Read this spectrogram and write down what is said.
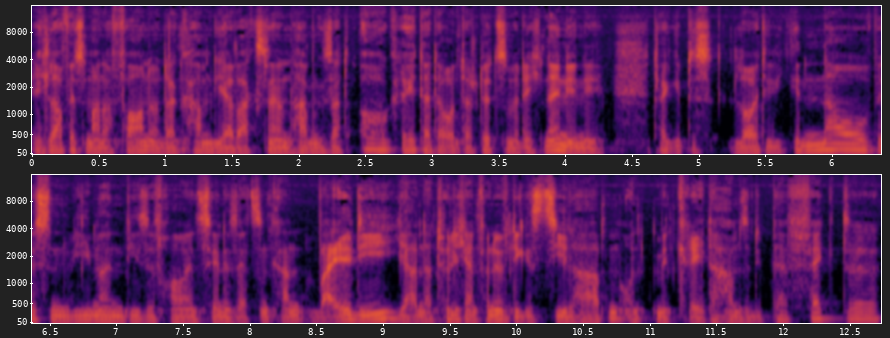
ich laufe jetzt mal nach vorne und dann kamen die Erwachsenen und haben gesagt, oh Greta, da unterstützen wir dich. Nein, nein, nein. Da gibt es Leute, die genau wissen, wie man diese Frau in Szene setzen kann, weil die ja natürlich ein vernünftiges Ziel haben und mit Greta haben sie die perfekte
